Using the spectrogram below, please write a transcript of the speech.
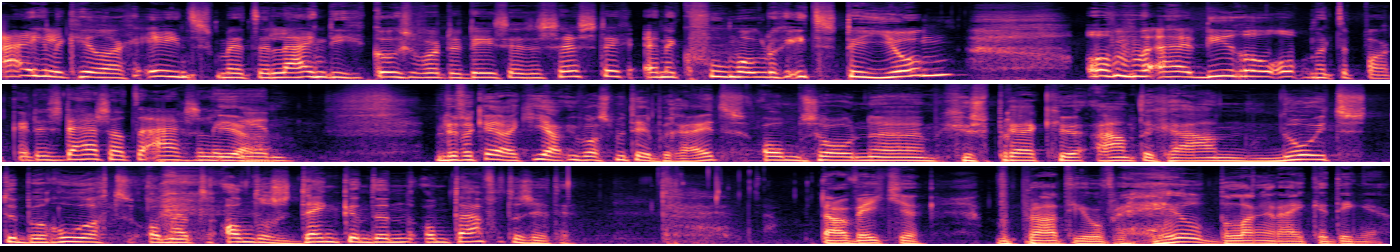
eigenlijk heel erg eens met de lijn die gekozen wordt door D66. En ik voel me ook nog iets te jong om die rol op me te pakken. Dus daar zat de aarzeling ja. in. Meneer Verkerk, ja, u was meteen bereid om zo'n uh, gesprek aan te gaan. Nooit te beroerd om met andersdenkenden om tafel te zitten. Nou, weet je, we praten hier over heel belangrijke dingen.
